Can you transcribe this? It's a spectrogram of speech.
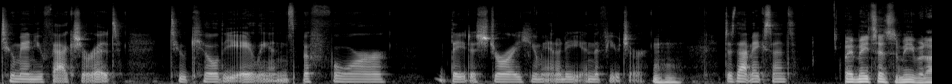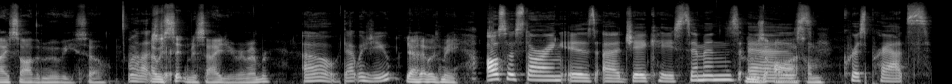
to manufacture it to kill the aliens before they destroy humanity in the future. Does that make sense? It made sense to me, but I saw the movie, so Well, that's I was true. sitting beside you. Remember? Oh, that was you? Yeah, that was me. Also starring is uh, J.K. Simmons Who's as awesome. Chris Pratt's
